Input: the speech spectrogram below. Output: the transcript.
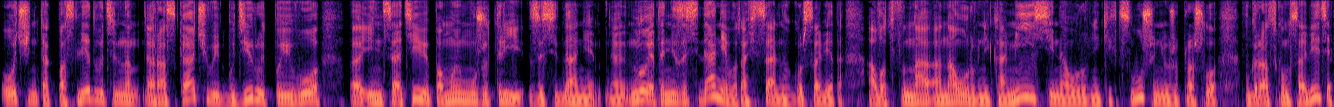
очень так последовательно раскачивает, будирует по его э, инициативе, по-моему, уже три заседания. Э, ну, это не заседания вот официальных горсовета, а вот на, на уровне комиссии, на уровне каких-то слушаний уже прошло в городском совете.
